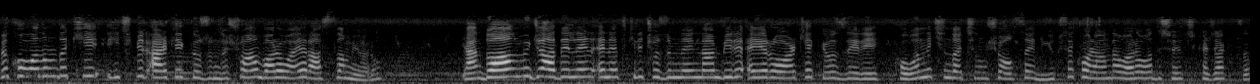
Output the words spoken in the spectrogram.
Ve kovanımdaki hiçbir erkek gözünde şu an varovaya rastlamıyorum. Yani doğal mücadelelerin en etkili çözümlerinden biri eğer o erkek gözleri kovanın içinde açılmış olsaydı yüksek oranda varova dışarı çıkacaktı.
